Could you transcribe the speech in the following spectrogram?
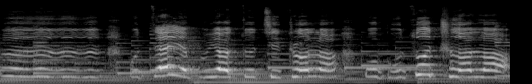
嗯嗯嗯嗯，我再也不要坐汽车了，我不坐车了。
